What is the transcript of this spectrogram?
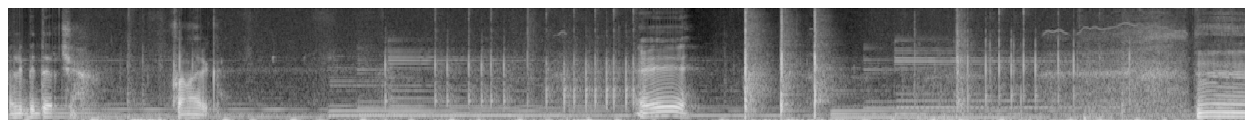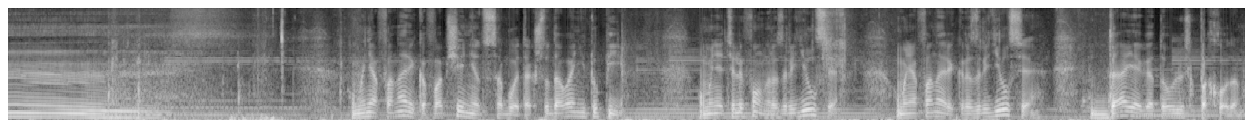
Лебедерчи. Фонарик. Эй! М, У меня фонариков вообще нет с собой, так что давай не тупи. У меня телефон разрядился, у меня фонарик разрядился, да, я готовлюсь к походам.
